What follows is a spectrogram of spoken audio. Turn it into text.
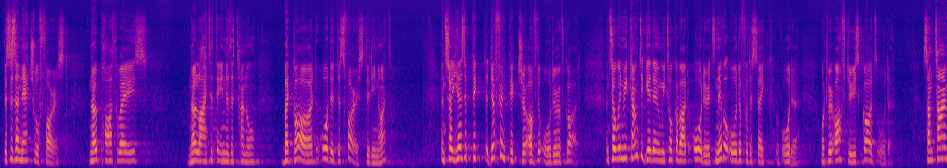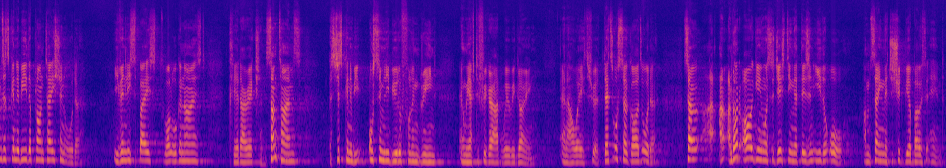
This is a natural forest. No pathways, no light at the end of the tunnel. But God ordered this forest, did He not? And so here's a, pic- a different picture of the order of God. And so when we come together and we talk about order, it's never order for the sake of order. What we're after is God's order. Sometimes it's going to be the plantation order, evenly spaced, well organized, clear direction. Sometimes it's just going to be awesomely beautiful and green, and we have to figure out where we're going and our way through it. That's also God's order. So I, am not arguing or suggesting that there's an either or. I'm saying that you should be a both and.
